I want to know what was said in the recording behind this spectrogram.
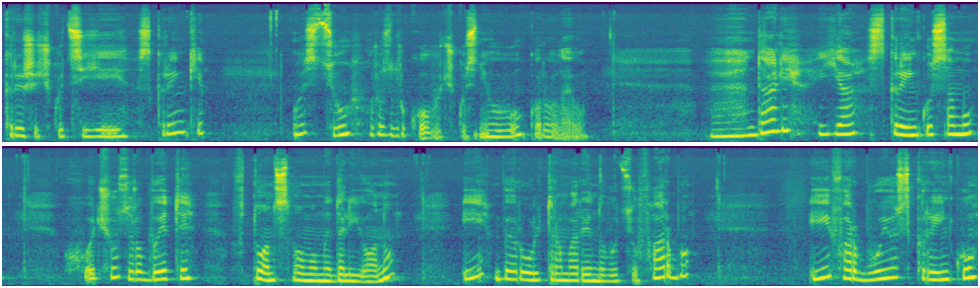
кришечку цієї скриньки, ось цю роздруковочку, снігову королеву. Е, Далі я скриньку саму хочу зробити в тон своєму медальйону і беру ультрамаринову цю фарбу і фарбую скриньку,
